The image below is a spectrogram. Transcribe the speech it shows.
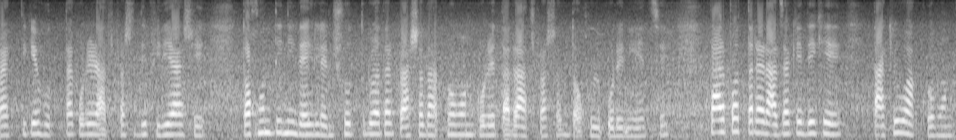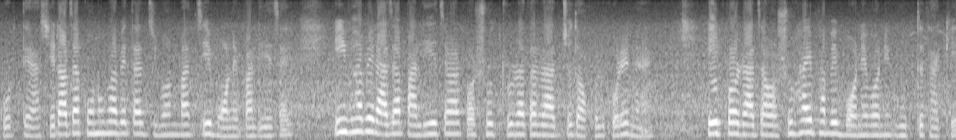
ব্যক্তিকে হত্যা করে রাজপ্রাসাদে ফিরে আসে, তখন তিনি দেখলেন শত্রুরা তার প্রাসাদ আক্রমণ করে তার রাজপ্রাসাদ দখল করে নিয়েছে। তারপর তারা রাজাকে দেখে তাকেও আক্রমণ করতে আসে। রাজা কোনোভাবে তার জীবন বাঁচিয়ে বনে পালিয়ে যায়। এইভাবে রাজা পালিয়ে যাওয়ার পর শত্রুরা তার রাজ্য দখল করে নেয়। এরপর রাজা অসহায়ভাবে বনে বনে ঘুরতে থাকে।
